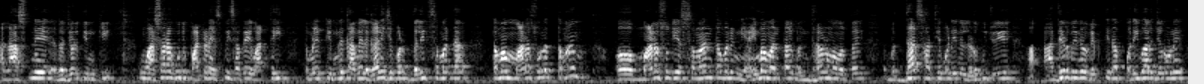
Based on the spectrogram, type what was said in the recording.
આ લાશને રજડતી મૂકી. હું આશા રાખું છું પાટણ એસપી સાથે વાત થઈ. એમણે ટીમને કામે લગાડી છે, પણ દલિત સમાજના તમામ માણસોને તમામ માણસો જે સમાનતા અને ન્યાયમાં માનતા હોય, બંધારણમાં માનતા હોય, બધા સાથે મળીને લડવું જોઈએ. આ આધેડભાઈનો વ્યક્તિના પરિવારજનોને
